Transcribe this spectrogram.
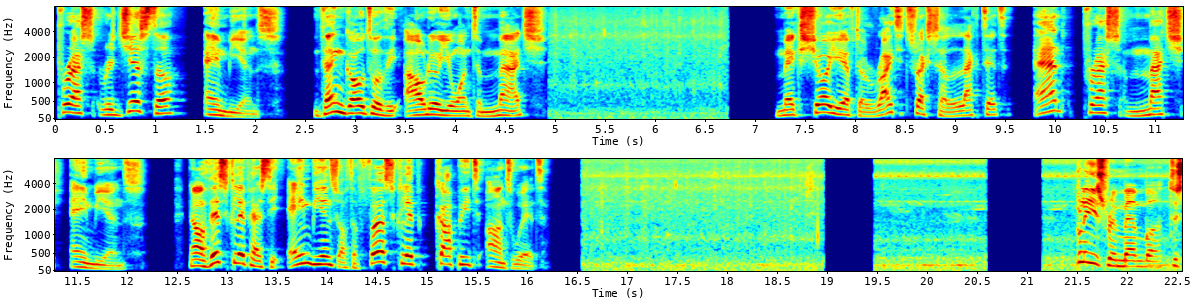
press register ambience. Then go to the audio you want to match. Make sure you have the right track selected and press match ambience. Now this clip has the ambience of the first clip copied onto it. Please remember to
